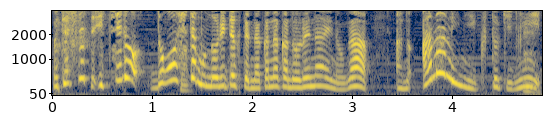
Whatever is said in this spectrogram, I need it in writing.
私だって一度どうしても乗りたくてなかなか乗れないのがあの奄美に行くときに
